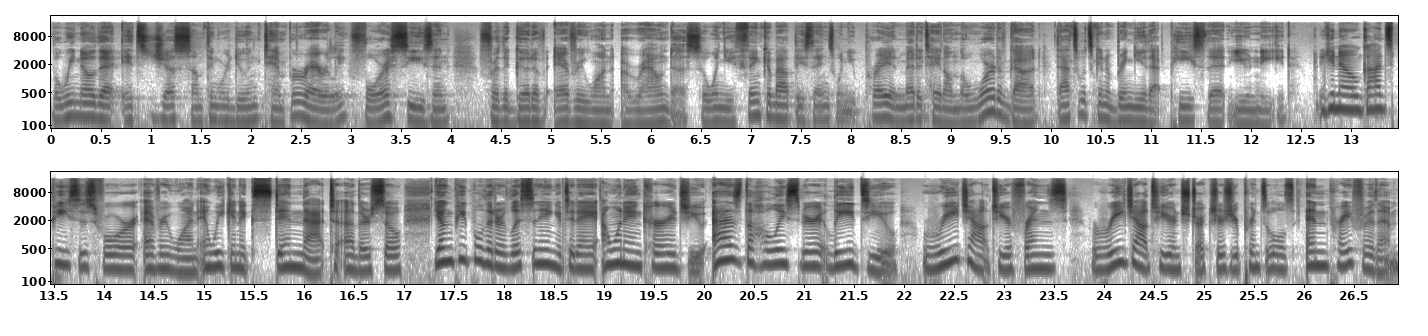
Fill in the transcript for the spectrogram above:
But we know that it's just something we're doing temporarily for a season for the good of everyone around us. So when you think about these things, when you pray and meditate on the Word of God, that's what's going to bring you that peace that you need you know, God's peace is for everyone, and we can extend that to others. So, young people that are listening today, I want to encourage you as the Holy Spirit leads you, reach out to your friends, reach out to your instructors, your principals, and pray for them.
